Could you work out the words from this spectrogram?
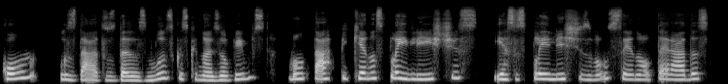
com os dados das músicas que nós ouvimos, montar pequenas playlists e essas playlists vão sendo alteradas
